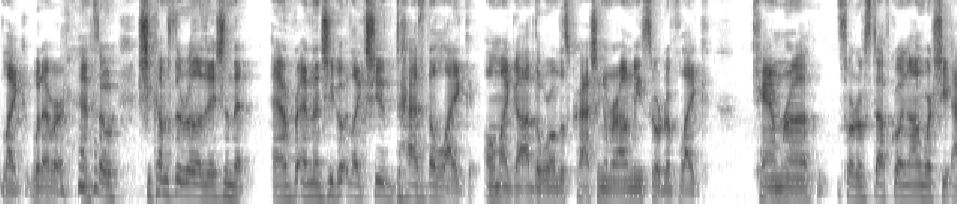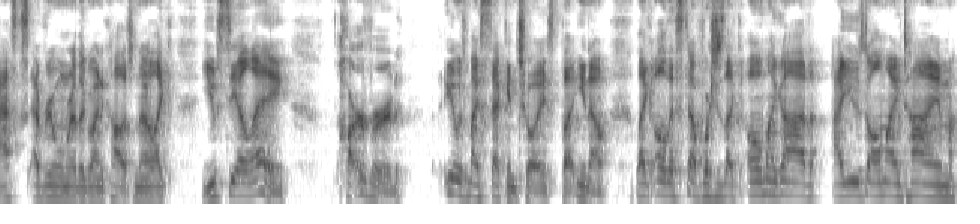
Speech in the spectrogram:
like whatever. And so she comes to the realization that every and then she go like she has the like, oh my god, the world is crashing around me, sort of like camera sort of stuff going on where she asks everyone where they're going to college and they're like UCLA, Harvard. It was my second choice, but you know, like all this stuff where she's like, "Oh my god, I used all my time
